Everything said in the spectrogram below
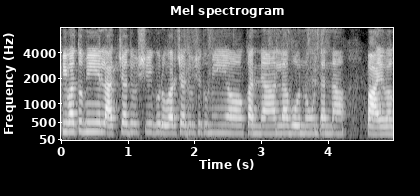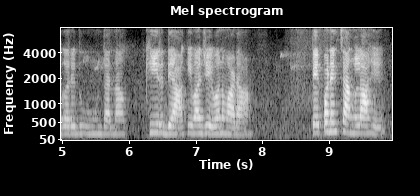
किंवा तुम्ही लाचच्या दिवशी गुरुवारच्या दिवशी तुम्ही कन्याला बोलवून त्यांना पाय वगैरे धुवून त्यांना खीर द्या किंवा जेवण वाढा. ते पण एक चांगलं आहे.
